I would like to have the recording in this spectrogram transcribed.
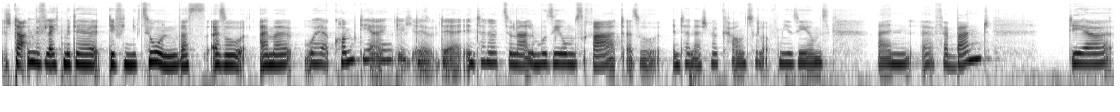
Starten wir vielleicht mit der Definition. Was, also einmal, woher kommt die eigentlich? Der, der Internationale Museumsrat, also International Council of Museums, ein äh, Verband, der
